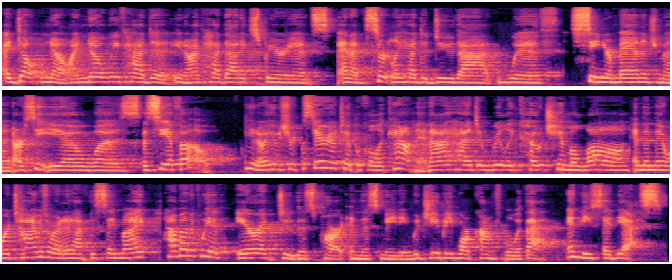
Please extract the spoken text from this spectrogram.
I don't know. I know we've had to, you know, I've had that experience and I've certainly had to do that with senior management. Our CEO was a CFO you know, he was your stereotypical accountant, and I had to really coach him along. And then there were times where I'd have to say, Mike, how about if we have Eric do this part in this meeting? Would you be more comfortable with that? And he said, yes.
